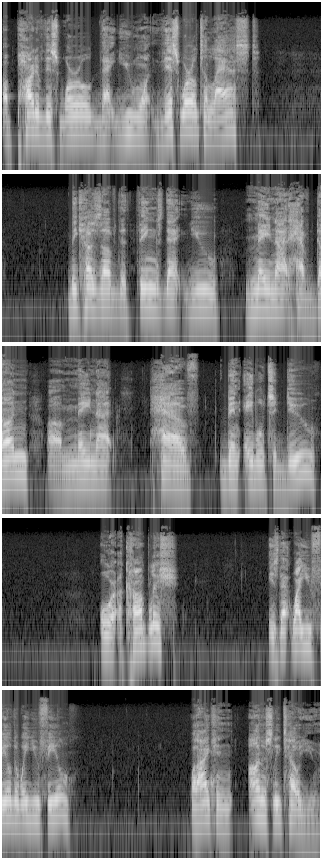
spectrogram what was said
a part of this world that you want this world to last because of the things that you may not have done, uh, may not have been able to do or accomplish? Is that why you feel the way you feel? Well, I can honestly tell you,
